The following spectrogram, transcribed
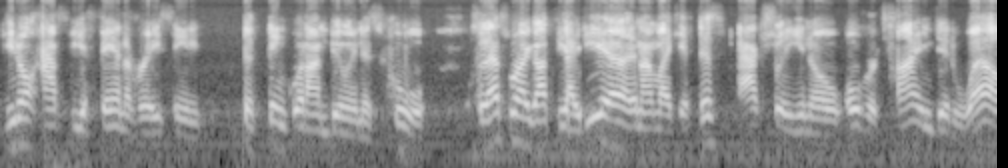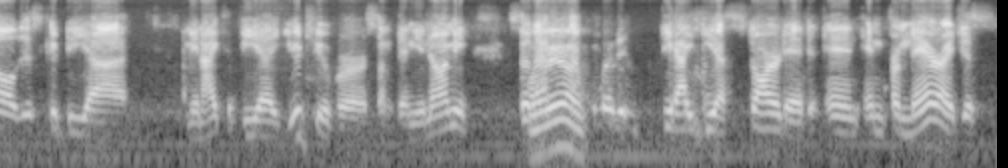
you don't have to be a fan of racing to think what I'm doing is cool. So that's where I got the idea, and I'm like, if this actually, you know, over time did well, this could be. Uh, I mean, I could be a YouTuber or something, you know. what I mean, so Oh, that's yeah. kind of where the, the idea started, and and from there, I just,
